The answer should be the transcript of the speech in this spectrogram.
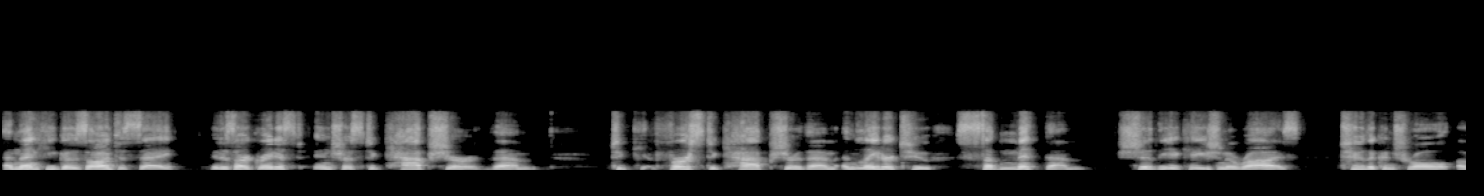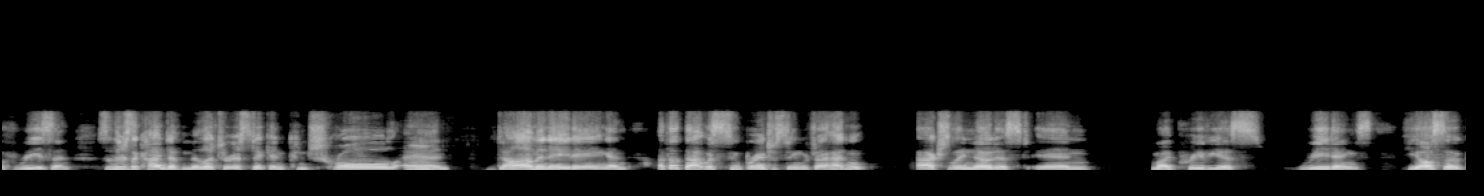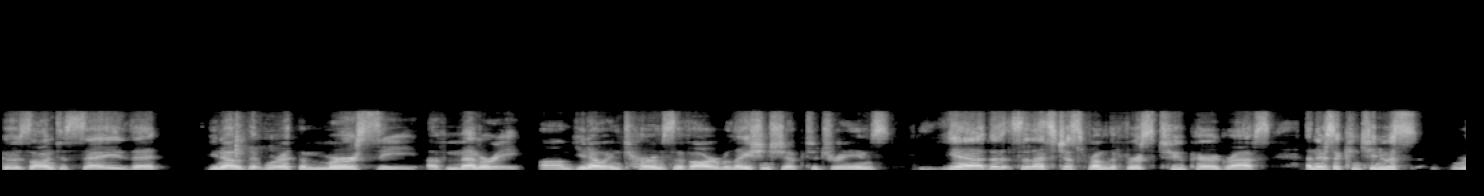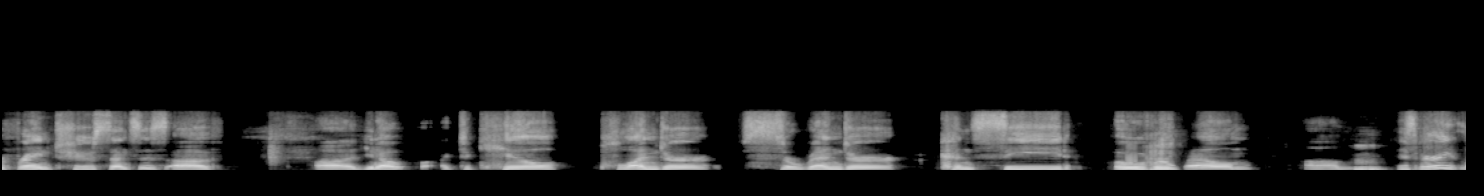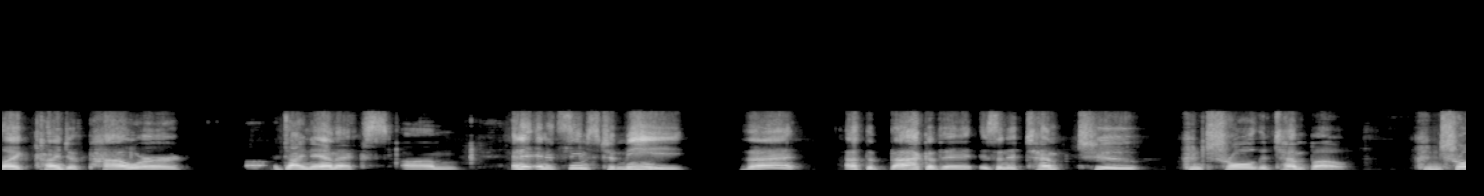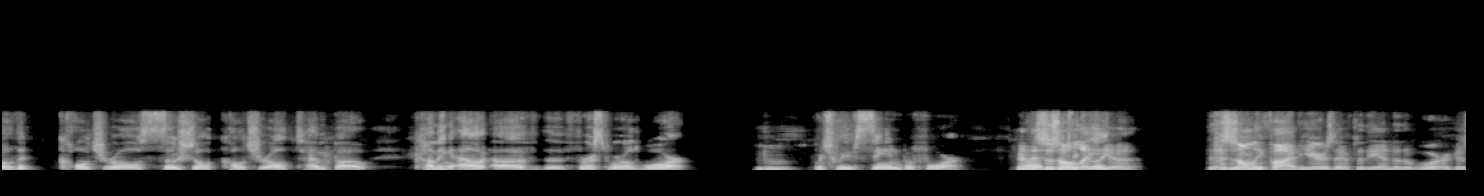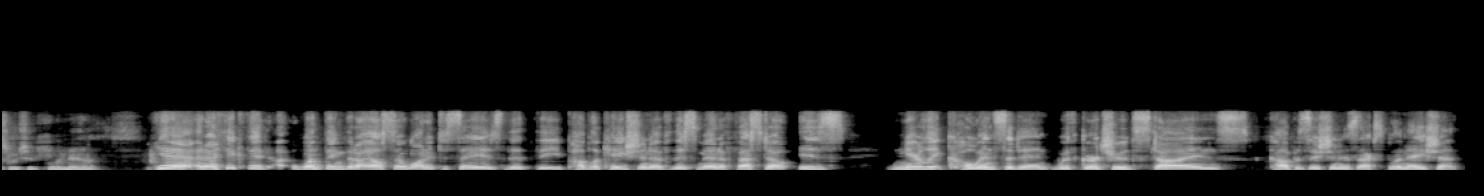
And then he goes on to say, it is our greatest interest to capture them, to first to capture them and later to submit them, should the occasion arise, to the control of reason. So there's a kind of militaristic and control and dominating, and I thought that was super interesting, which I hadn't actually noticed in my previous readings. He also goes on to say that, you know, that we're at the mercy of memory, um, you know, in terms of our relationship to dreams. Yeah, the, so that's just from the first two paragraphs. And there's a continuous refrain, two senses of, uh, you know, to kill, plunder, surrender, concede, overwhelm. Um, Hmm. these very like kind of power uh, dynamics, um, and it, and it seems to me that at the back of it is an attempt to control the tempo, control the cultural, social, cultural tempo coming out of the First World War, Hmm. which we've seen before. And this Uh, is only uh, this is only five years after the end of the war. I guess we should point out. Yeah, and I think that uh, one thing that I also wanted to say is that the publication of this manifesto is nearly coincident with Gertrude Stein's composition as explanation.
